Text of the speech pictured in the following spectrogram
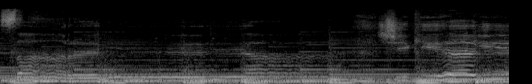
zarea txikiegia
